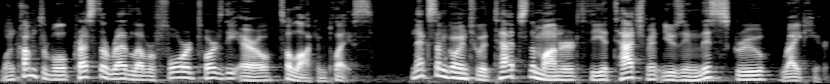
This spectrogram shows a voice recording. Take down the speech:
When comfortable, press the red lever forward towards the arrow to lock in place. Next, I'm going to attach the monitor to the attachment using this screw right here.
